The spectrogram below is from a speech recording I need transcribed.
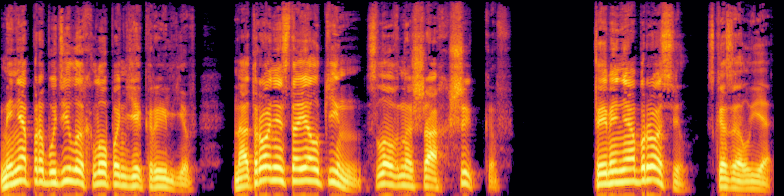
Меня пробудило хлопанье крыльев. На троне стоял Кин, словно шах Шикков. «Ты меня бросил», — сказал я.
